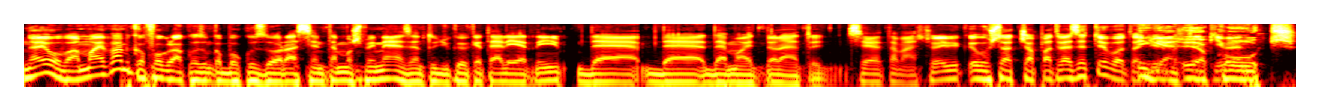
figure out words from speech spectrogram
Na jó van, majd valamikor foglalkozunk a Bokuzdorral, szerintem most még nehezen tudjuk őket elérni, de, de, de majd lehet, hogy Szél Tamás ő most a csapatvezető volt? vagy Igen, most ő a kiment? coach.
